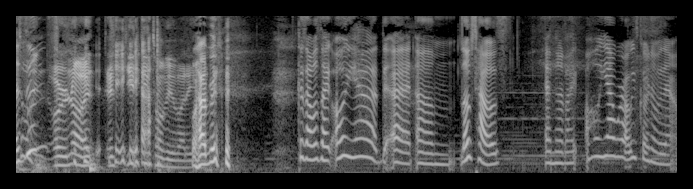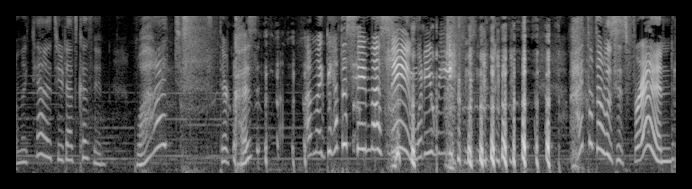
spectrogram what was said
you told me- cousins? Or no, it, it, you, Yeah. you told me about it. What happened? Because I was like, oh yeah, at um, Love's house. And they're like, oh yeah, we're always going over there. I'm like, yeah, it's your dad's cousin. What? They're cousin? I'm like, they have the same last name. What do you mean? I thought that was his friend.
